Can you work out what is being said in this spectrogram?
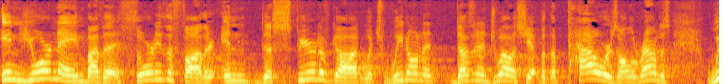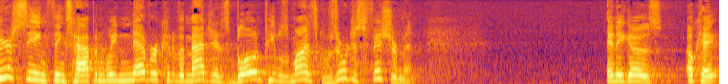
in your name, by the authority of the Father, in the Spirit of God, which we don't, doesn't indwell us yet, but the power is all around us, we're seeing things happen we never could have imagined. It's blowing people's minds because we were just fishermen. And he goes, okay,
